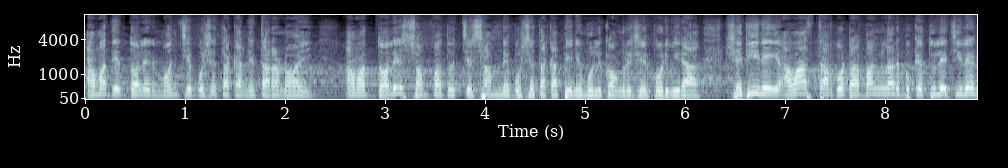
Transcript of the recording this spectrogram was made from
আমাদের দলের মঞ্চে বসে থাকা নেতারা নয়, আমার দলের সম্পাদ হচ্ছে সামনে বসে থাকা তৃণমূল কংগ্রেসের কর্মীরা, সেদিন এই আওয়াজটা গোটা বাংলার বুকে তুলেছিলেন।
